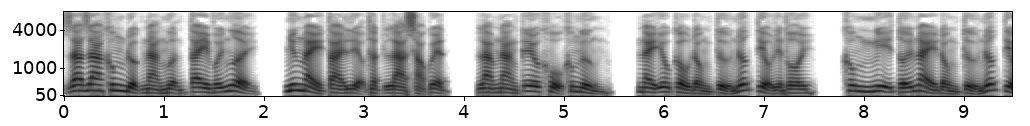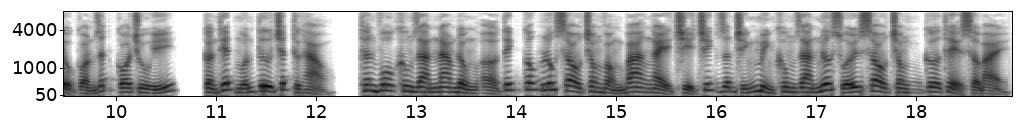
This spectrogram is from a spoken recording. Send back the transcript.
Ra ra không được nàng mượn tay với người, nhưng này tài liệu thật là xảo quyệt, làm nàng kêu khổ không ngừng, này yêu cầu đồng tử nước tiểu liền thôi, không nghĩ tới này đồng tử nước tiểu còn rất có chú ý, cần thiết muốn tư chất thực hảo. Thân vô không gian nam đồng ở tích cốc lúc sau trong vòng 3 ngày chỉ trích dẫn chính mình không gian nước suối sau trong cơ thể sở bài.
